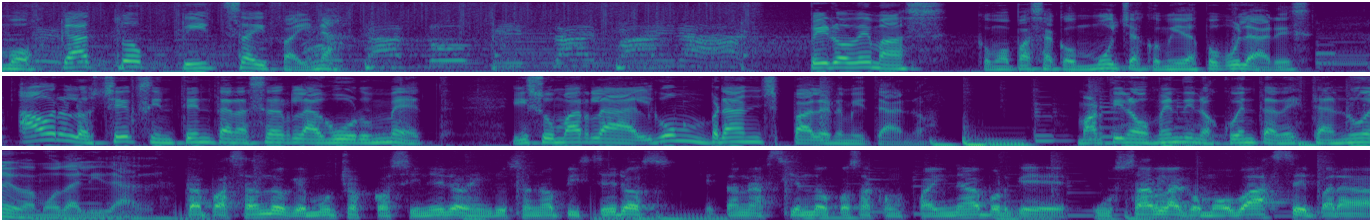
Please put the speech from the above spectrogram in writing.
moscato, pizza y fainá. Pero además, como pasa con muchas comidas populares, ahora los chefs intentan hacerla gourmet y sumarla a algún brunch palermitano. Martín Osmendi nos cuenta de esta nueva modalidad. Está pasando que muchos cocineros, incluso no pizzeros, están haciendo cosas con fainá porque usarla como base para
